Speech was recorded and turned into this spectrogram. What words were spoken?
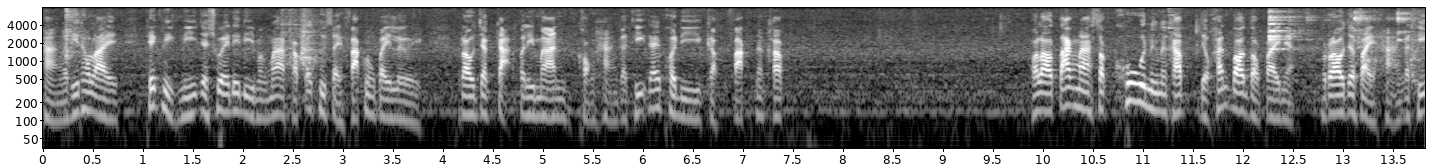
ห่างกันที่เท่าไหร่เทคนิคนี้จะช่วยได้ดีมากๆครับ ก็คือใส่ฟักลงไปเลย เราจะกะปริมาณของหางกะทิได้พอดีกับฟักนะครับพอเราตั้งมาสักคู่หนึ่งนะครับ เดี๋ยวขั้นตอนต่อไปเนี่ย เราจะใส่หางกะทิ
